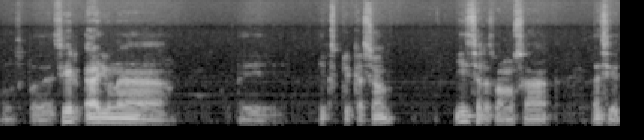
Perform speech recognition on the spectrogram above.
¿cómo se puede decir? Hay una eh, explicación y se las vamos a decir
